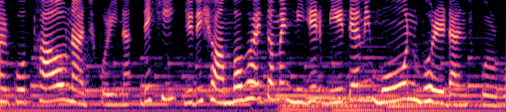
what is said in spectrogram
আর কোথাও নাচ করি না। দেখি, যদি সম্ভব হয় তো আমার নিজের বিয়েতে আমি মন ভরে ডান্স করব।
